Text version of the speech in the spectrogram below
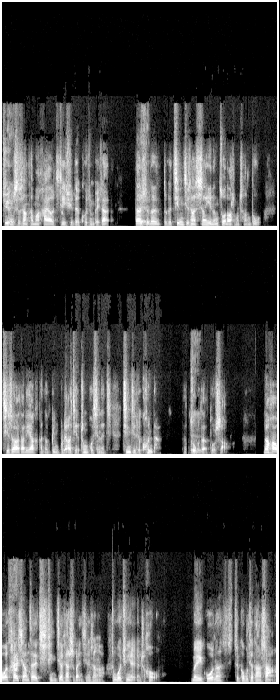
军事上他们还要继续的扩军备战。但是呢，这个经济上生意能做到什么程度？其实澳大利亚可能并不了解中国现在经济的困难，他做不到多少。那好，我还想再请教一下石板先生啊。中国军演之后，美国呢这个五角大厦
